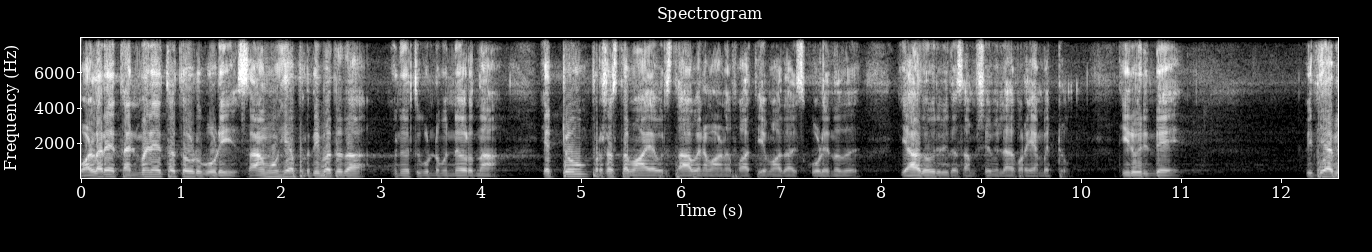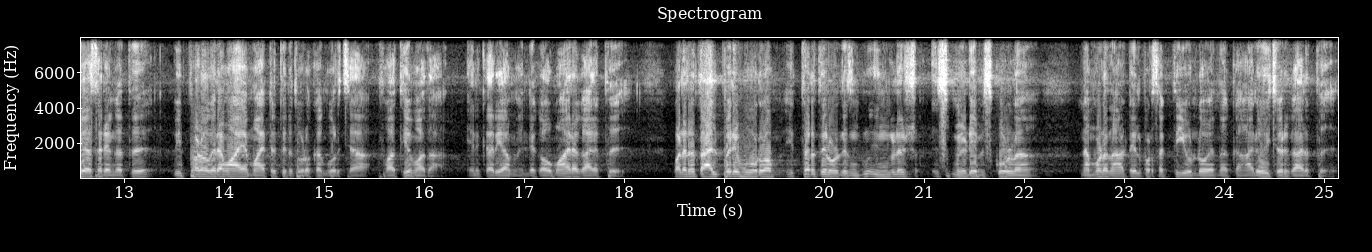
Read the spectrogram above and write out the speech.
വളരെ തന്മനയത്വത്തോടു കൂടി സാമൂഹ്യ പ്രതിബദ്ധത മുന്നോട്ടുകൊണ്ട് മുന്നേറുന്ന ഏറ്റവും പ്രശസ്തമായ ഒരു സ്ഥാപനമാണ് ഫാത്തിയ മാതാ സ്കൂൾ എന്നത്. യാതൊരുവിധ സംശയമില്ലാതെ പറയാൻ പറ്റും. തിരൂരിന്റെ വിദ്യാഭ്യാസ രംഗത്ത് വിപ്ലവകരമായ മാറ്റത്തിന് തുടക്കം കുറിച്ച ഫാത്തിയ മാത. എനിക്കറിയാം എന്റെ കൗമാരകാലത്ത് വളരെ താല്പര്യപൂർവം ഇത്തരത്തിലുള്ള ഇംഗ്ലീഷ് മീഡിയം സ്കൂളിന് നമ്മുടെ നാട്ടിൽ പ്രസക്തിയുണ്ടോ എന്നൊക്കെ ആലോചിച്ചൊരു കാലത്ത്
